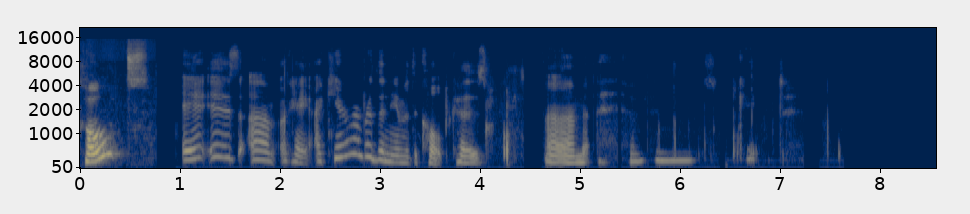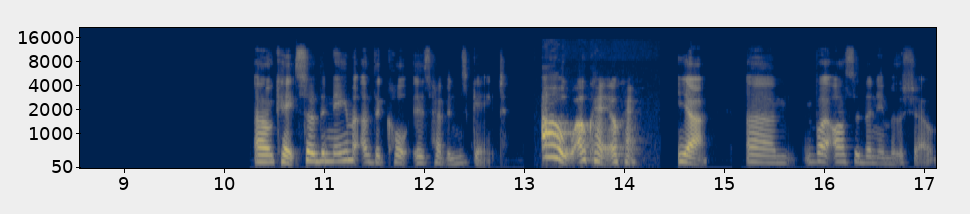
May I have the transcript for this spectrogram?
cult? It is um okay i can't remember the name of the cult because um heaven's gate Okay, so the name of the cult is Heaven's Gate. Oh, okay, okay. Yeah. Um, but also the name of the show.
